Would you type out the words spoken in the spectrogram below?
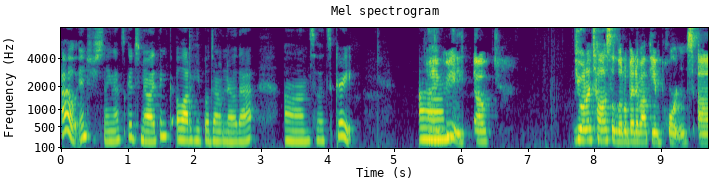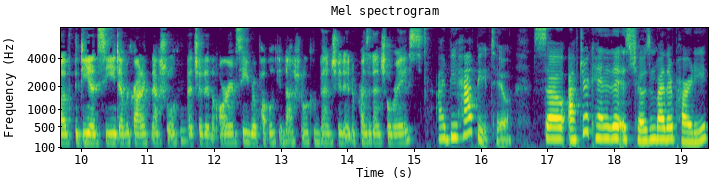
Oh, interesting. That's good to know. I think a lot of people don't know that. Um, so that's great. Um, I agree. So, do you want to tell us a little bit about the importance of the DNC, Democratic National Convention, and the RNC, Republican National Convention, in a presidential race? I'd be happy to. So, after a candidate is chosen by their party,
